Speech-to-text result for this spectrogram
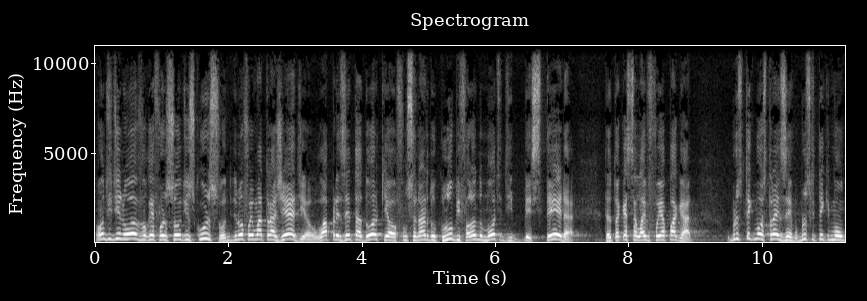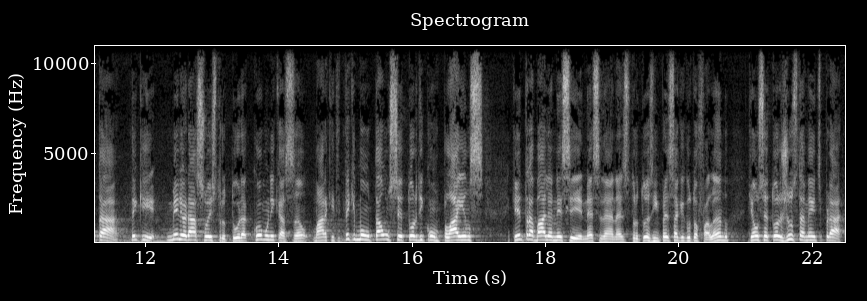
onde de novo reforçou o discurso, onde de novo foi uma tragédia. O apresentador, que é o funcionário do clube, falando um monte de besteira. Tanto é que essa live foi apagada. O Brusque tem que mostrar exemplo. O Brusque tem que montar, tem que melhorar a sua estrutura, comunicação, marketing, tem que montar um setor de compliance. Quem trabalha nesse, nesse, né, nas estruturas de empresas sabe o que eu estou falando, que é um setor justamente para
